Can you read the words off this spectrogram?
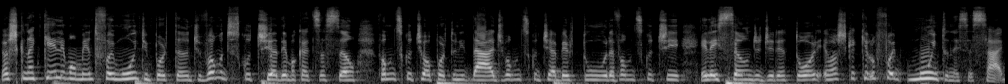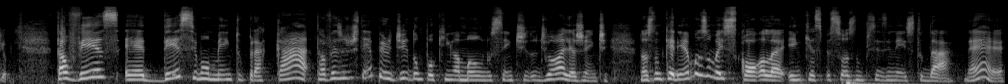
eu acho que naquele momento foi muito importante. Vamos discutir a democratização, vamos discutir a oportunidade, vamos discutir a abertura, vamos discutir eleição de diretor. Eu acho que aquilo foi muito necessário. Talvez é, desse momento para cá, talvez a gente tenha perdido um pouquinho a mão no sentido de, olha, gente, nós não queremos uma escola em que as pessoas não precisem nem estudar, né?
